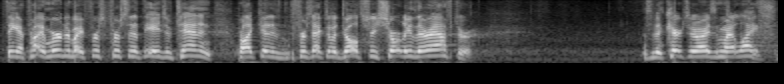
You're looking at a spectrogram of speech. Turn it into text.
I think I probably murdered my first person at the age of 10 and probably committed the first act of adultery shortly thereafter. It's been characterizing my life.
